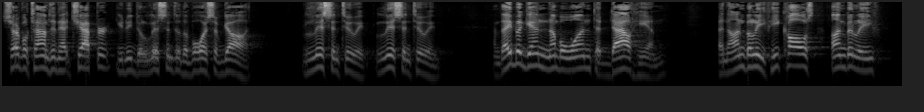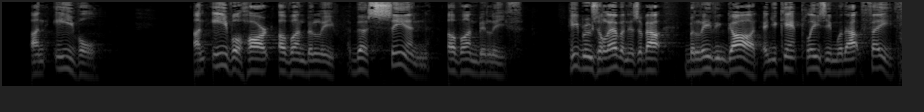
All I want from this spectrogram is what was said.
several times in that chapter you need to listen to the voice of God. Listen to him. Listen to him. And they began, number one, to doubt him. And unbelief. He calls unbelief an evil. An evil heart of unbelief. The sin of unbelief. Hebrews 11 is about believing God, and you can't please Him without faith.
